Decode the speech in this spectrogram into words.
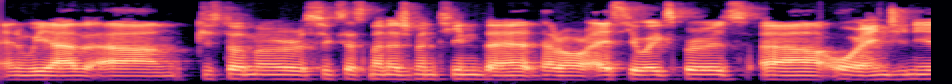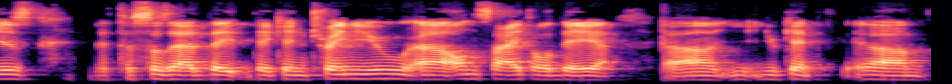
and we have um, customer success management team that, that are SEO experts uh, or engineers that, so that they, they can train you uh, on site or they uh, you can um,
